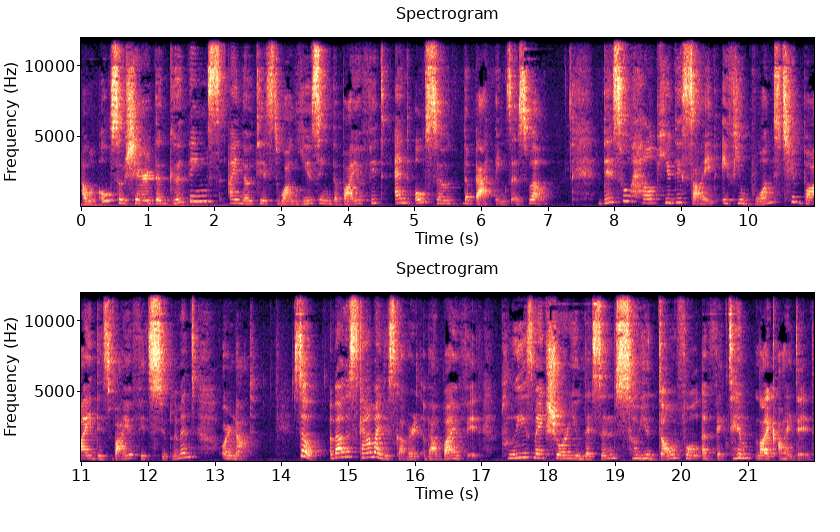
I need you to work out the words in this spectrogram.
I will also share the good things I noticed while using the BioFit and also the bad things as well. This will help you decide if you want to buy this BioFit supplement or not. So, about the scam I discovered about BioFit, please make sure you listen so you don't fall a victim like I did.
